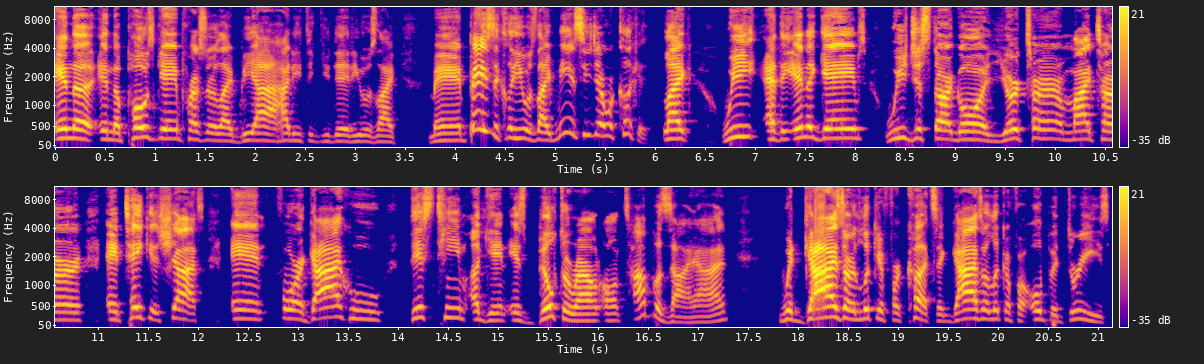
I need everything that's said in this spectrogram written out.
In the in the post game presser, like BI, how do you think you did? He was like, man, basically he was like, me and CJ were clicking. Like we at the end of games, we just start going your turn, my turn, and taking shots. And for a guy who this team again is built around on top of Zion, with guys are looking for cuts and guys are looking for open threes.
